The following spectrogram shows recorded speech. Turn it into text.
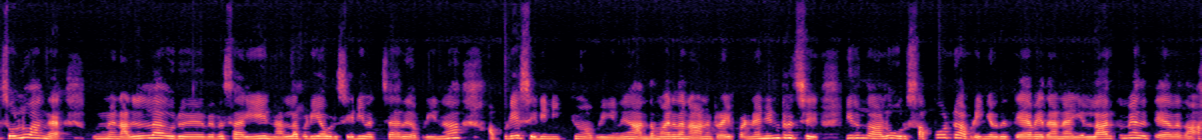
சொல்லுவாங்க. உண்மை நல்ல ஒரு விவசாயி நல்லபடியா ஒரு செடி வச்சாரு அப்படின்னா அப்படியே செடி நிற்கும் அப்படின்னு. அந்த மாதிரி தான் நானும் ட்ரை பண்ணேன். நின்றுச்சு. இருந்தாலும் ஒரு சப்போர்ட் அப்படிங்கிறது தேவைதானே. எல்லாருக்குமே அது தேவைதான்.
